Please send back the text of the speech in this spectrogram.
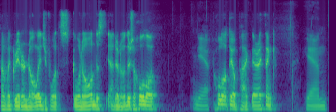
have a greater knowledge of what's going on. Just I don't know. There's a whole lot, yeah, a whole lot to unpack there. I think. Yeah, and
